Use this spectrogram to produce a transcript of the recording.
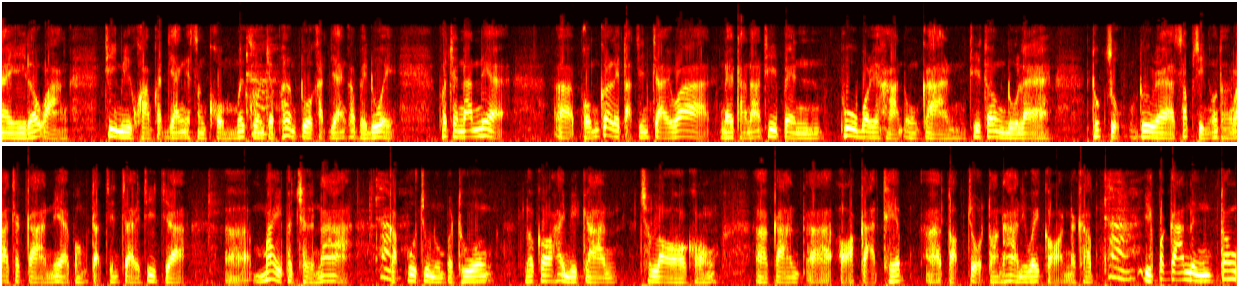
ในระหว่างที่มีความขัดแย้งในสังคม ไม่ควรค่ะจะเพิ่มตัวขัดแย้งเข้าไปด้วย เพราะฉะนั้นเนี่ยเอ่อผมก็เลยตัดสินใจว่าในฐานะที่เป็นผู้บริหารองค์การที่ต้องดูแลทุกสุขดูแลทรัพย์สินของทางราชการเนี่ยผมตัดสินใจที่จะเอ่อไม่เผชิญหน้าค่ะกับผู้ชุมนุมประท้วง แล้วก็ให้มีการชะลอของอา การอาออกอากาศเทปอ่าตอบโจทย์ตอนห้านี้ไว้ก่อนนะครับค่ะอีกประการหนึ่งต้อง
